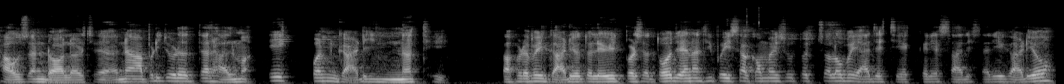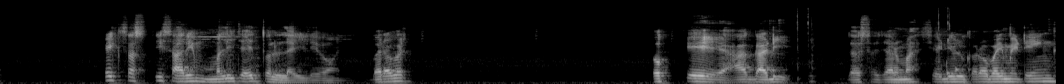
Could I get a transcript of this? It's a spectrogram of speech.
thousand dollar છે અને આપણી જોડે અત્યારે હાલમાં એક પણ ગાડી નથી. આપણે ભાઈ ગાડીઓ તો લેવી જ પડશે. તો જ એનાથી પૈસા કમાઈશું. તો ચલો ભાઈ, આજે ચેક કરીએ સારી સારી ગાડીઓ. એક સસ્તી સારી મળી જાય તો લઈ લેવાની. બરાબર? ઓકે, આ ગાડી દસ હજારમાં શેડ્યુલ કરો ભાઈ મીટિંગ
